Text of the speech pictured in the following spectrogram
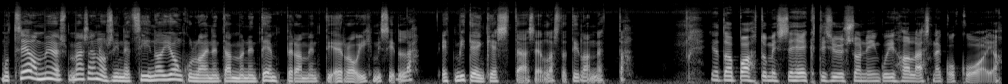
Mutta se on myös, mä sanoisin, että siinä on jonkunlainen tämmöinen temperamenttiero ihmisillä, että miten kestää sellaista tilannetta. Ja tapahtumissa hektisyys on niin kuin ihan läsnä koko ajan.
